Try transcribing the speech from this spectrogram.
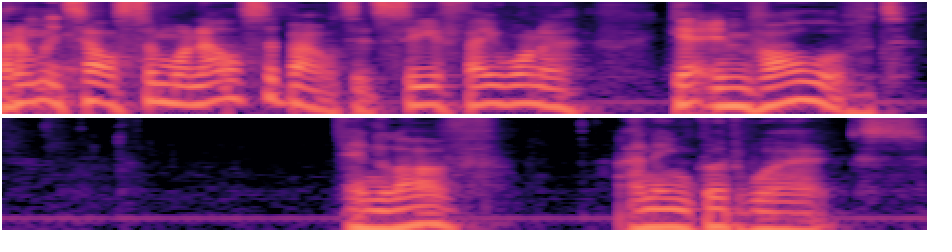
Why don't we tell someone else about it? See if they want to get involved in love and in good works.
